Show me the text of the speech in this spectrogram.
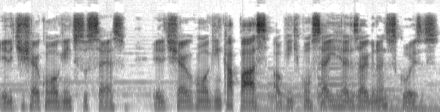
ele te enxerga como alguém de sucesso, ele te enxerga como alguém capaz, alguém que consegue realizar grandes coisas.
